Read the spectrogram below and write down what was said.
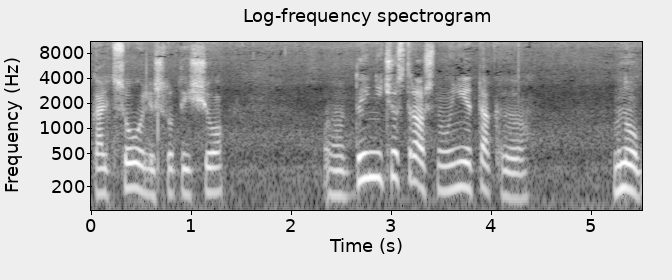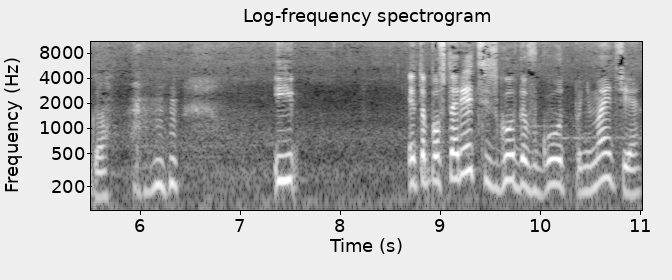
Кольцо или что-то еще. Э, да и ничего страшного, у нее так э, много. И это повторяется из года в год, понимаете?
